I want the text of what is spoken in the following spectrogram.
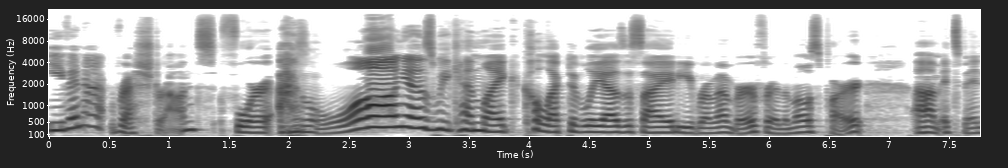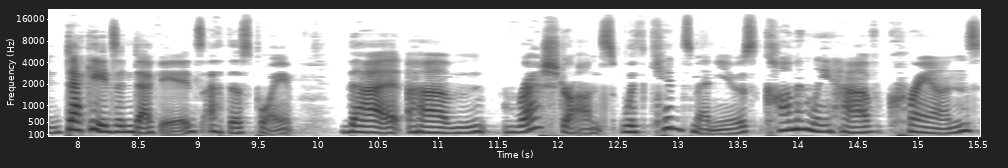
Even at restaurants, for as long as we can, like collectively as a society, remember for the most part, um, it's been decades and decades at this point that um, restaurants with kids menus commonly have crayons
